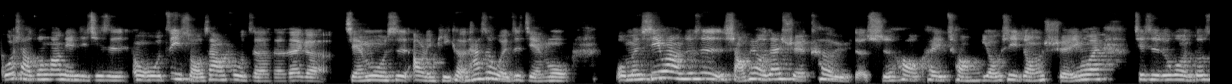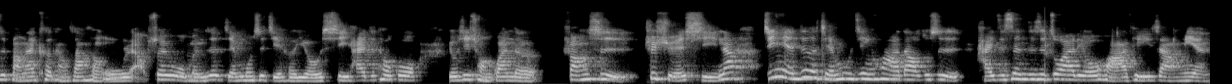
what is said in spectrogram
国小中高年级，其实我我自己手上负责的那个节目是奥林匹克，它是伪制节目。我们希望就是小朋友在学课语的时候，可以从游戏中学，因为其实如果你都是绑在课堂上很无聊，所以我们这节目是结合游戏，孩子透过游戏闯关的方式去学习。那今年这个节目进化到，就是孩子甚至是坐在溜滑梯上面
